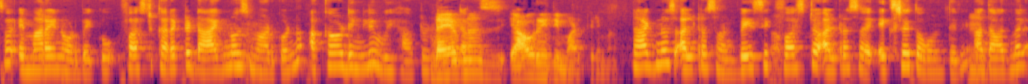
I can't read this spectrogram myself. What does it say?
ಸೊ ಎಂ ಆರ್ ಐ ನೋಡಬೇಕು. ಫಸ್ಟ್ ಕರೆಕ್ಟ್ ಡಯಾಗ್ನೋಸ್ ಮಾಡಿಕೊಂಡು accordingly we have to diagnose ಯಾವ ರೀತಿ ಮಾಡ್ತೀರಿ madam? Diagnose ultrasound basic first ultrasound x-ray ತೊಗೊಳ್ತೀವಿ ಅದಾದ್ಮೇಲೆ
